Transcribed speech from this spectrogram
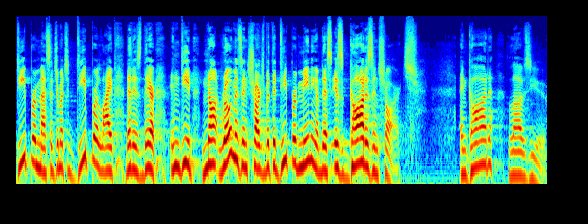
deeper message, a much deeper life that is there. Indeed, not Rome is in charge, but the deeper meaning of this is God is in charge. And God loves you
